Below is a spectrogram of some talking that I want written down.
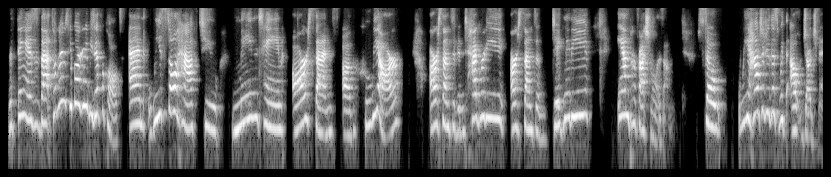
the thing is, is that sometimes people are going to be difficult and we still have to maintain our sense of who we are, our sense of integrity, our sense of dignity, and professionalism. So we have to do this without judgment.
